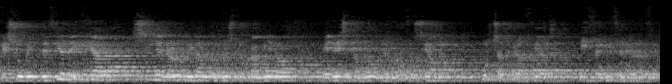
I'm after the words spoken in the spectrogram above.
Que su bendición y guía sigan iluminando nuestro camino en esta noble profesión. Muchas gracias y feliz celebración.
